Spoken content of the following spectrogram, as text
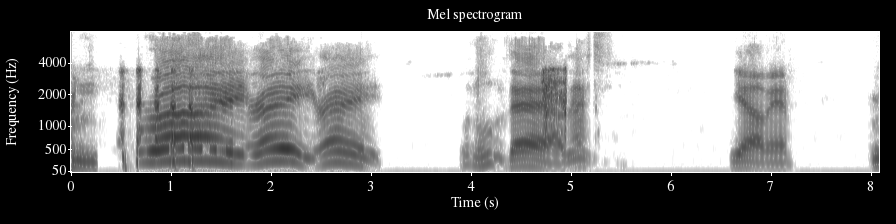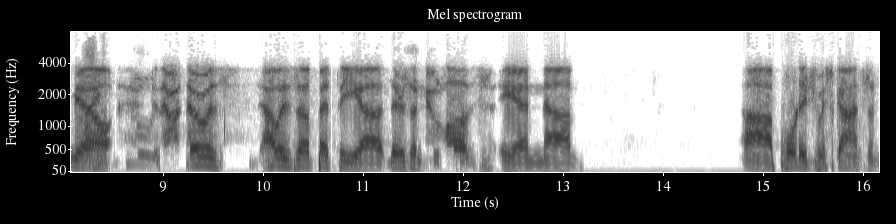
and right right right. Yeah that's yeah man. You know- there, there was I was up at the uh there's a new Loves in um uh Portage, Wisconsin.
